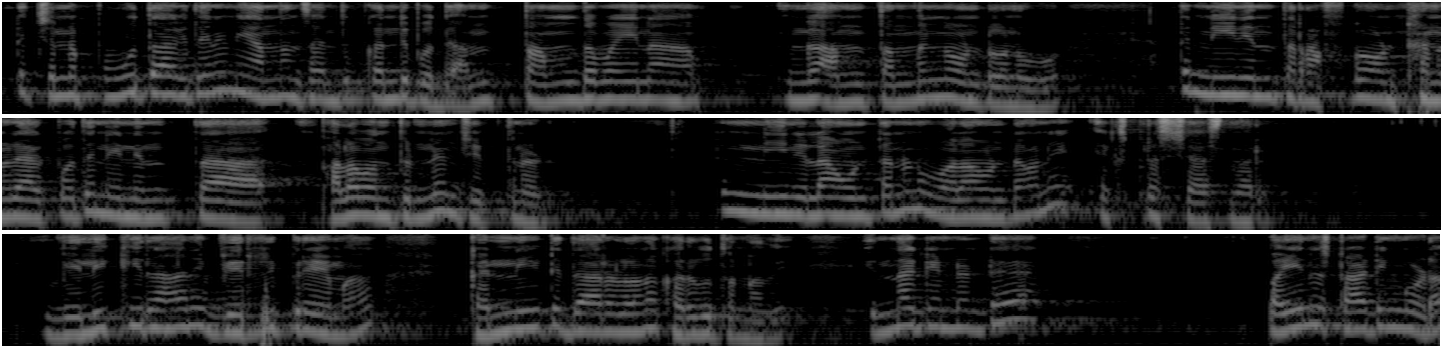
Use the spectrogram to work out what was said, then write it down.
అంటే చిన్న పువ్వు తాకితేనే నీ అందం సంది కందిపోద్ది. అంత అందమైన అంత అందంగా ఉంటావు నువ్వు. అంటే నేను ఇంత రఫ్గా ఉంటాను లేకపోతే నేను ఇంత బలవంతుడిని అని చెప్తున్నాడు. అంటే నేను ఇలా ఉంటాను నువ్వు అలా ఉంటావని ఎక్స్ప్రెస్ చేస్తున్నారు. వెలికి రాని వెర్రి ప్రేమ కన్నీటి దారిలోన కరుగుతున్నది. ఇందాకేంటంటే పైన స్టార్టింగ్ కూడా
